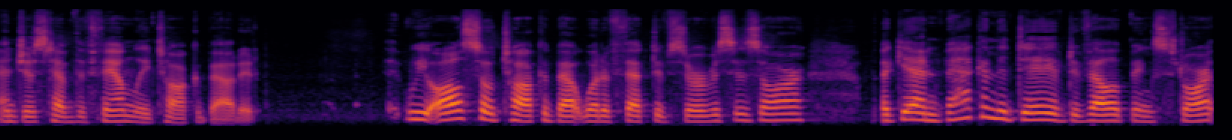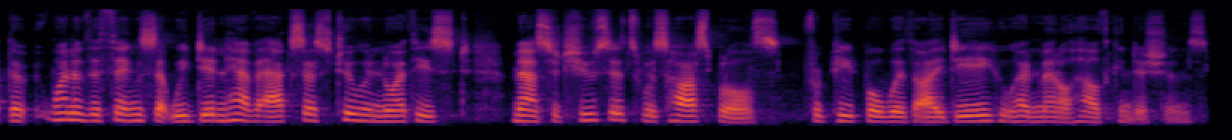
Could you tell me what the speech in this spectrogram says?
and just have the family talk about it. We also talk about what effective services are again, back in the day of developing START, the, one of the things that we didn't have access to in Northeast Massachusetts was hospitals for people with ID who had mental health conditions.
